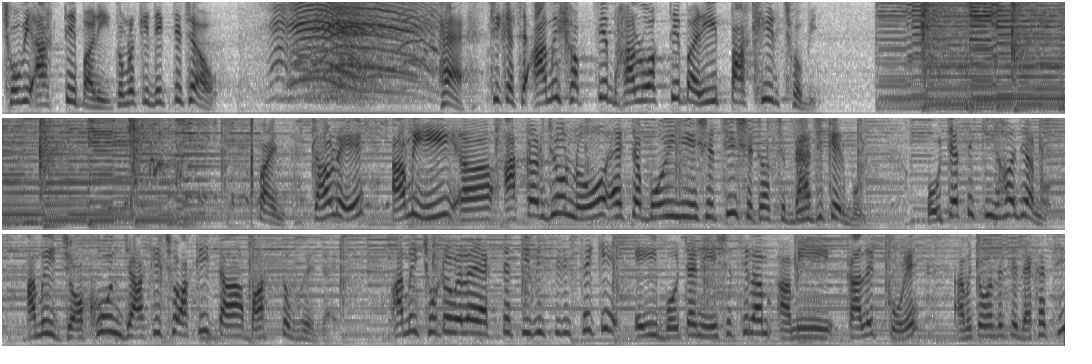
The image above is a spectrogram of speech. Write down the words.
ছবি আঁকতে পারি তোমরা কি দেখতে চাও? হ্যাঁ। ঠিক আছে আমি সবচেয়ে ভালো আঁকতে পারি পাখির ছবি। ফাইন তাহলে আমি আঁকার জন্য একটা বই নিয়ে এসেছি সেটা হচ্ছে ম্যাজিকের বই। ওইটাতে কি হয় জানো? আমি যখন যা কিছু আঁকি তা বাস্তব হয়ে যায়। আমি ছোটোবেলায় একটা টিভি সিরিজ থেকে এই বইটা নিয়ে এসেছিলাম, আমি কালেক্ট করে আমি তোমাদেরকে দেখাচ্ছি।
